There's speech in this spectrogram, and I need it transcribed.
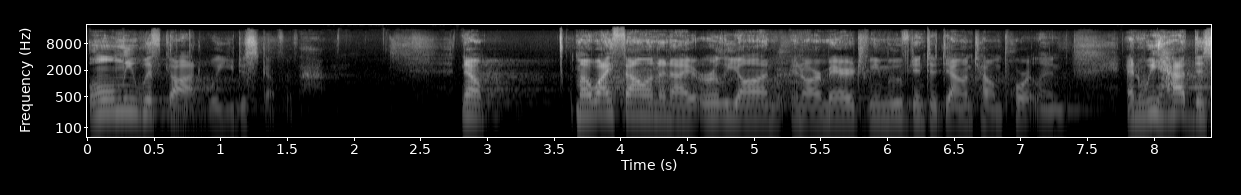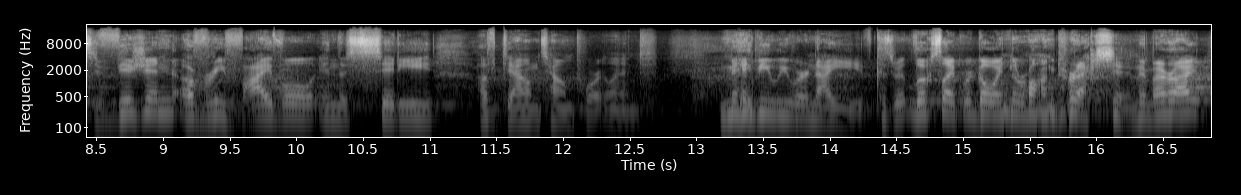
Only with God will you discover that. Now, my wife Fallon and I, early on in our marriage, we moved into downtown Portland, and we had this vision of revival in the city of downtown Portland maybe we were naive because it looks like we're going the wrong direction. Am I right?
